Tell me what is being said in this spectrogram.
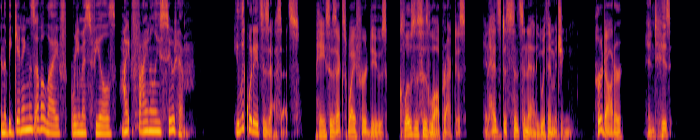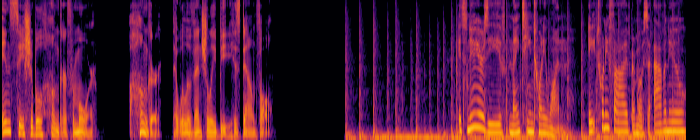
in the beginnings of a life Remus feels might finally suit him. He liquidates his assets, pays his ex wife her dues, closes his law practice, and heads to Cincinnati with Imogene, her daughter, and his insatiable hunger for more. A hunger that will eventually be his downfall. It's New Year's Eve, 1921 825 Hermosa Avenue,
